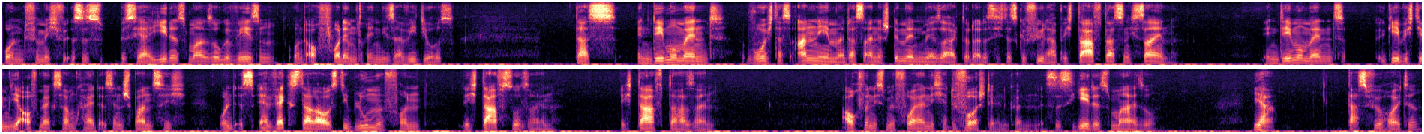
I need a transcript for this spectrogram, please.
Und für mich ist es bisher jedes Mal so gewesen und auch vor dem Drehen dieser Videos, dass in dem Moment, wo ich das annehme, dass eine Stimme in mir sagt oder dass ich das Gefühl habe, ich darf das nicht sein, in dem Moment gebe ich dem die Aufmerksamkeit, es entspannt sich und es erwächst daraus die Blume von Ich darf so sein. Ich darf da sein. Auch wenn ich es mir vorher nicht hätte vorstellen können. Es ist jedes Mal so. Ja, das für heute.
